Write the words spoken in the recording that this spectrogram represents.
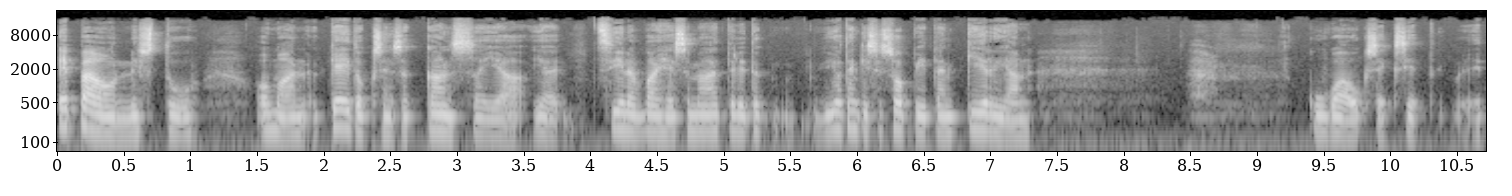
epäonnistuu oman keitoksensa kanssa ja, ja siinä vaiheessa mä ajattelin, että jotenkin se sopii tämän kirjan kuvaukseksi, että et,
